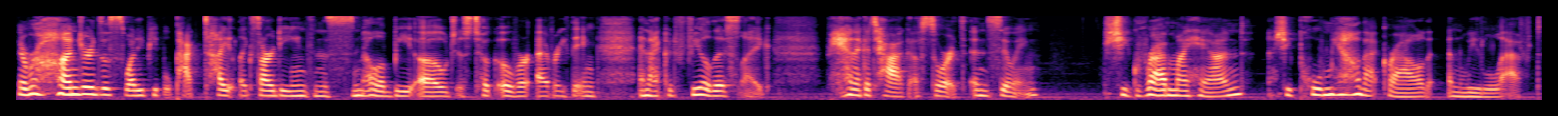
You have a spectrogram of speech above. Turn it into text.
There were hundreds of sweaty people packed tight like sardines, and the smell of BO just took over everything. And I could feel this like panic attack of sorts ensuing. She grabbed my hand and she pulled me out of that crowd, and we left.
